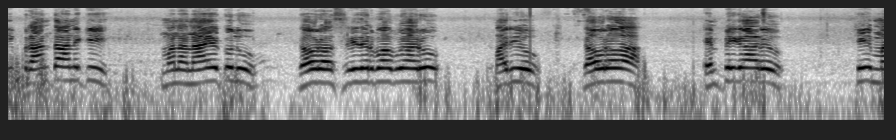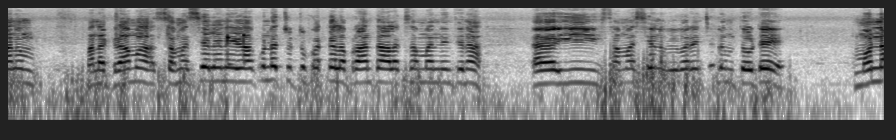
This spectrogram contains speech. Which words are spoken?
ఈ ప్రాంతానికి మన నాయకులు గౌరవ శ్రీధర్ బాబు గారు మరియు గౌరవ ఎంపీ గారుకి మనం మన గ్రామ సమస్యలనే కాకుండా చుట్టుపక్కల ప్రాంతాలకు సంబంధించిన ఈ సమస్యను వివరించడంతో మొన్న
